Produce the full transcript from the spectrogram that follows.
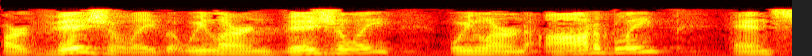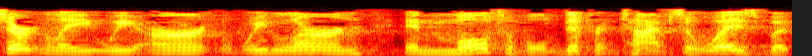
or visually, but we learn visually, we learn audibly, and certainly we, earn, we learn in multiple different types of ways, but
